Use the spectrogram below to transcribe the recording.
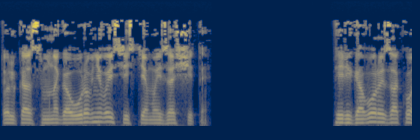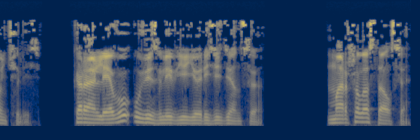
Только с многоуровневой системой защиты. Переговоры закончились. Королеву увезли в ее резиденцию. Маршал остался.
